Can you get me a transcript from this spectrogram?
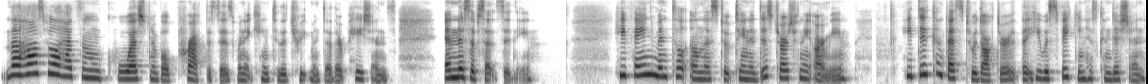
The hospital had some questionable practices when it came to the treatment of their patients, and this upset Sidney. He feigned mental illness to obtain a discharge from the army. He did confess to a doctor that he was faking his condition,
